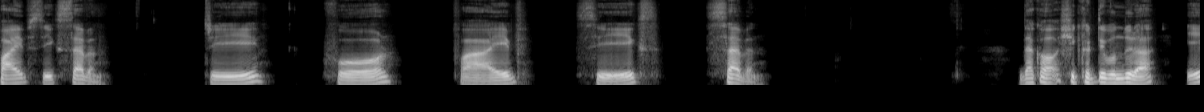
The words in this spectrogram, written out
five six seven three four five six seven দেখো, শিক্ষার্থী বন্ধুরা এ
